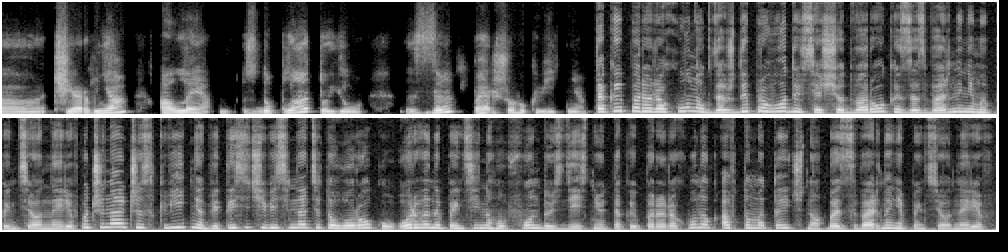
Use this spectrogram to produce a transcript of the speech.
е, червня, але з доплатою з 1 квітня. Такий перерахунок завжди проводився що два роки за зверненнями пенсіонерів. Починаючи з квітня 2018 року, органи пенсійного фонду здійснюють такий перерахунок автоматично без звернення пенсіонерів.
